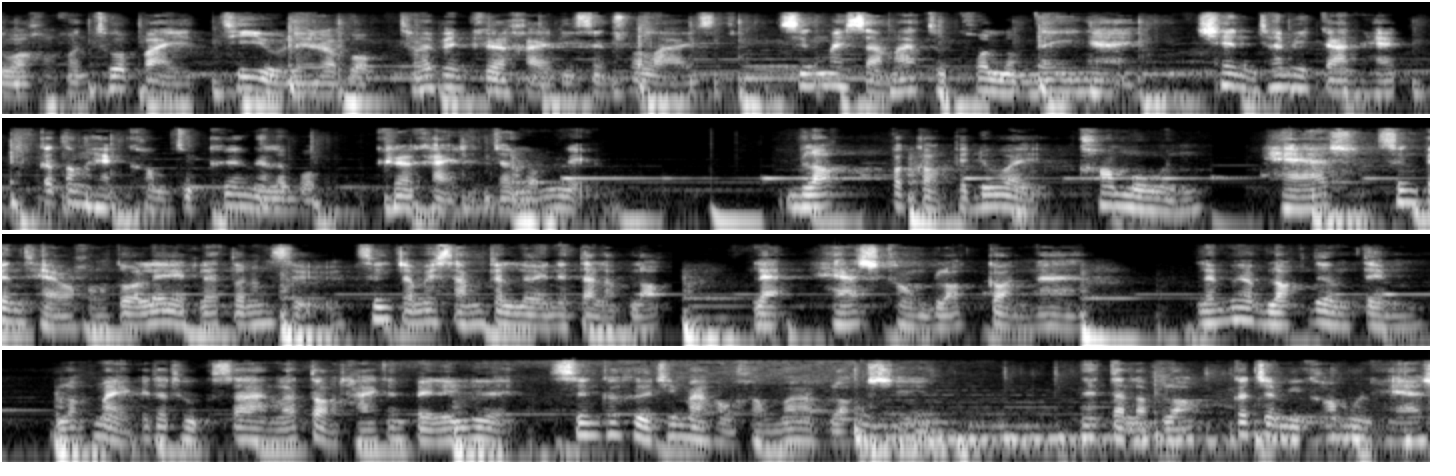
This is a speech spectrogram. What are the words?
ตัวของคนทั่วไปที่อยู่ในระบบทำให้เป็นเครือข่าย decentralized ซึ่งไม่สามารถถูกคนล้มได้ง่าย เช่น ถ้ามีการแฮ็กก็ต้องแฮ็กคอมทุกเครื่องในระบบ เครือข่ายถึงจะล้มเหลว บล็อกประกอบไปด้วยข้อมูล hash ซึ่งเป็นแถวของตัวเลขและตัวหนังสือ ซึ่งจะไม่ซ้ำกันเลยในแต่ละบล็อก และ hash ของบล็อกก่อนหน้า และเมื่อบล็อกเดิมเต็ม บล็อกใหม่ก็จะถูกสร้างและต่อท้ายกันไปเรื่อยๆ ซึ่งก็คือที่มาของคำว่าบล็อกเชน ในแต่ละบล็อกก็จะมีข้อมูลแฮช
